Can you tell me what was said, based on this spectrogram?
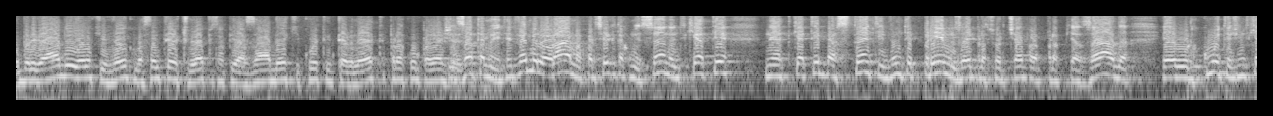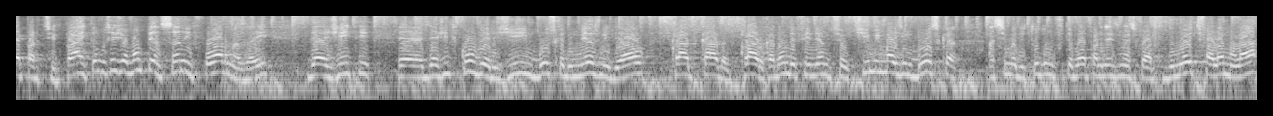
Obrigado e ano que vem com bastante atividade para essa piazada aí que curta a internet para acompanhar a gente. Exatamente. A gente vai melhorar, uma parceria que está começando, a gente quer ter, né, quer ter bastante, vão ter prêmios aí para sortear para a piazada, é, o Orkut, a gente quer participar, então vocês já vão pensando em formas aí de a gente, é, de a gente convergir em busca do mesmo ideal, claro, cada, claro, cada um defendendo o seu time, mas em busca, acima de tudo, um futebol paranaense mais forte. De noite falamos lá,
